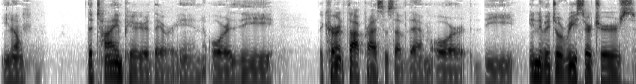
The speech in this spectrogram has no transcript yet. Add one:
you know, the time period they were in, or the the current thought process of them, or the individual researchers'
